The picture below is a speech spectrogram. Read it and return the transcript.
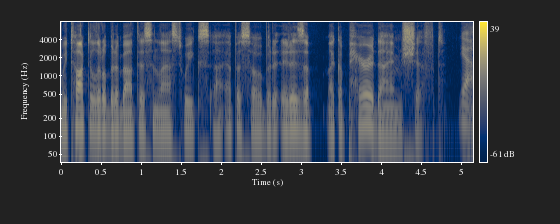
we talked a little bit about this in last week's uh, episode, but it, it is a like a paradigm shift. Yeah.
